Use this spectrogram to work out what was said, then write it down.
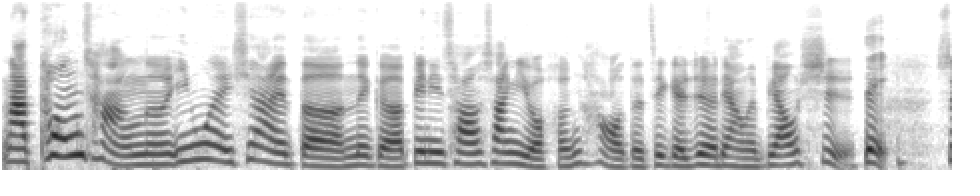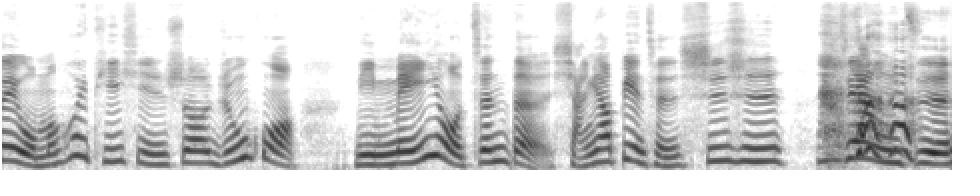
那通常呢，因为现在的那个便利超商有很好的这个热量的标示，对，所以我们会提醒说，如果你没有真的想要变成诗诗 这样子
